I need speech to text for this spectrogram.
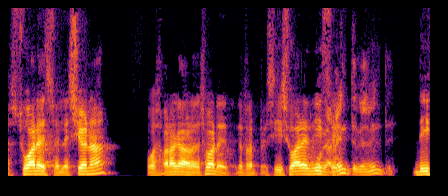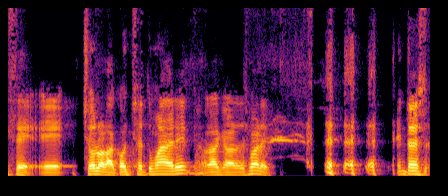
Suárez se lesiona, pues habrá que hablar de Suárez. Si Suárez dice, dice Cholo, la concha de tu madre, pues habrá que hablar de Suárez. Entonces,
